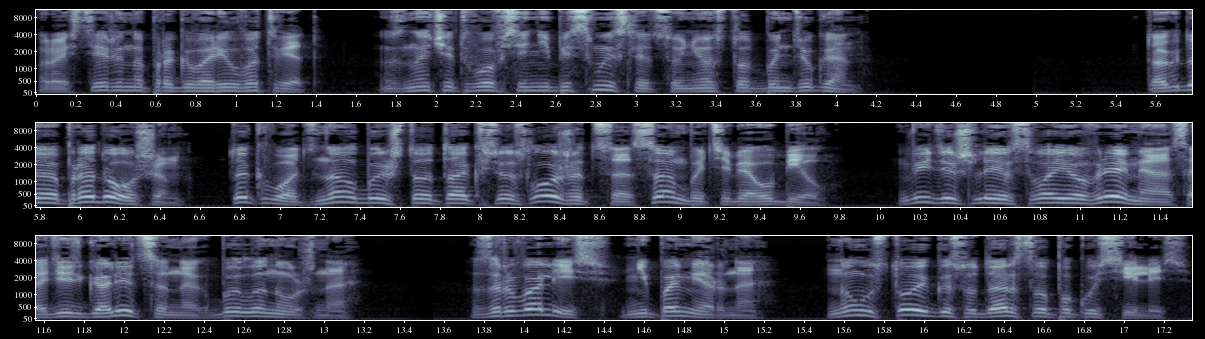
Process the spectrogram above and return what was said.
Растерянно проговорил в ответ. Значит, вовсе не бессмыслицу нес тот бандюган. Тогда продолжим. Так вот, знал бы, что так все сложится, сам бы тебя убил. Видишь ли, в свое время осадить Голицыных было нужно. Взорвались непомерно, но устой государства покусились.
